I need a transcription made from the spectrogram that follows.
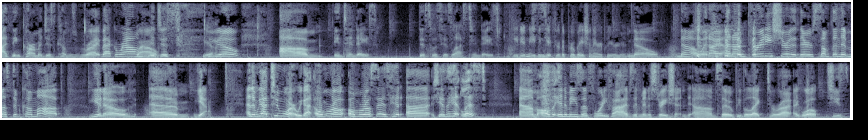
I think karma just comes right back around. Wow. It just, Yeah. you know, um, in ten days. This was his last ten days. He didn't even get through the probationary period. No, no, and I and I'm pretty sure that there's something that must have come up. You know, um, yeah. And then we got two more. We got Omaro- Omarosa has hit. Uh, she has a hit list. Um, all the enemies of 45's administration. Um, so people like to write. Well, she's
